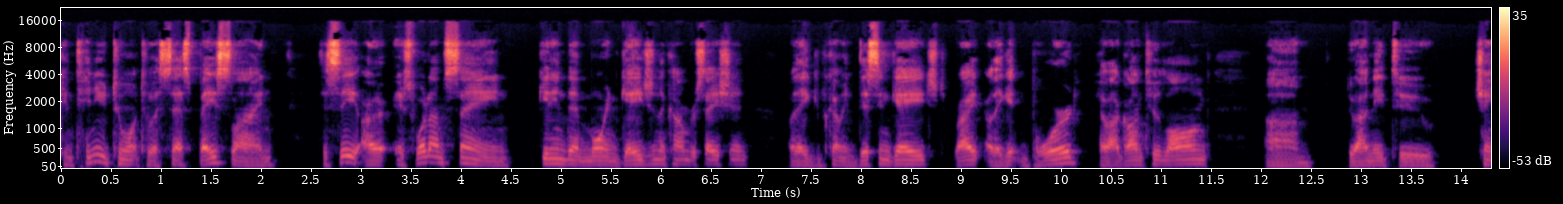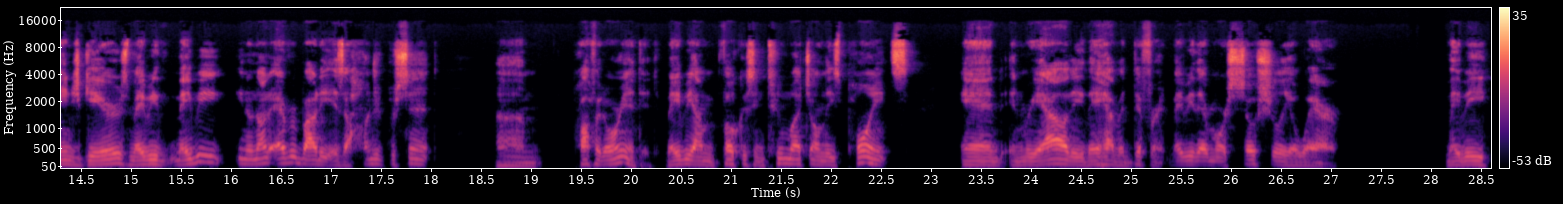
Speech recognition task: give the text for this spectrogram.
continue to want to assess baseline to see are is what I'm saying getting them more engaged in the conversation? Are they becoming disengaged? Right? Are they getting bored? Have I gone too long? Um, do I need to change gears? Maybe, maybe you know, not everybody is hundred percent um, profit oriented. Maybe I'm focusing too much on these points and in reality they have a different maybe they're more socially aware maybe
